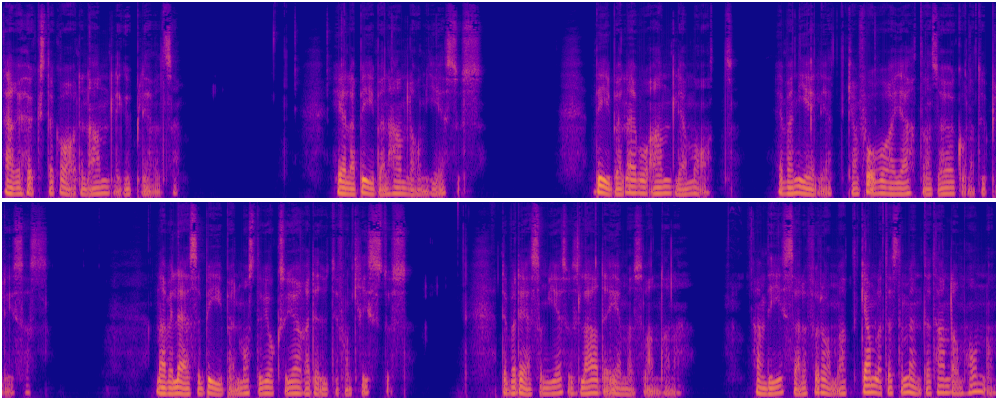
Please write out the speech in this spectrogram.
är i högsta grad en andlig upplevelse. Hela Bibeln handlar om Jesus. Bibeln är vår andliga mat. Evangeliet kan få våra hjärtans ögon att upplysas. När vi läser Bibeln måste vi också göra det utifrån Kristus. Det var det som Jesus lärde Emausvandrarna. Han visade för dem att Gamla Testamentet handlar om honom.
